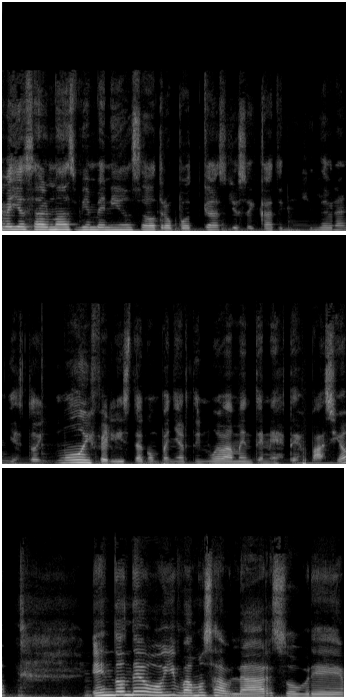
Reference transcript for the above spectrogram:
bellas almas, bienvenidos a otro podcast. Yo soy Katherine Hildebrand y estoy muy feliz de acompañarte nuevamente en este espacio, en donde hoy vamos a hablar sobre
